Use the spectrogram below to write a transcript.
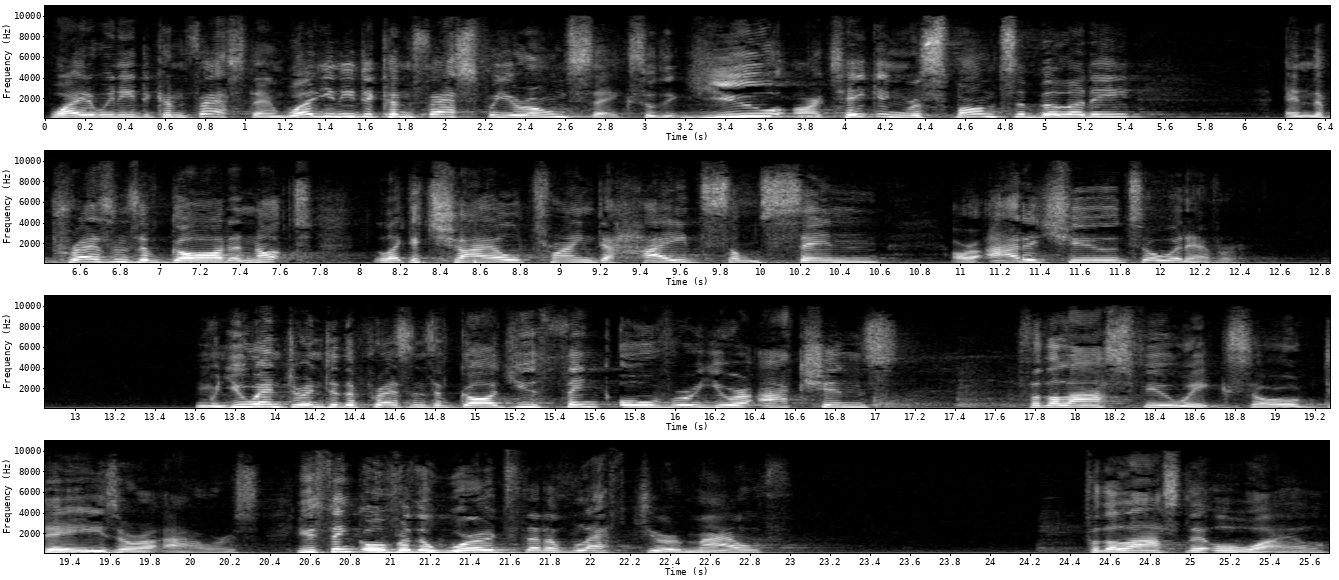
Why do we need to confess then? Well, you need to confess for your own sake so that you are taking responsibility in the presence of God and not like a child trying to hide some sin or attitudes or whatever. When you enter into the presence of God, you think over your actions for the last few weeks or days or hours. You think over the words that have left your mouth for the last little while.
